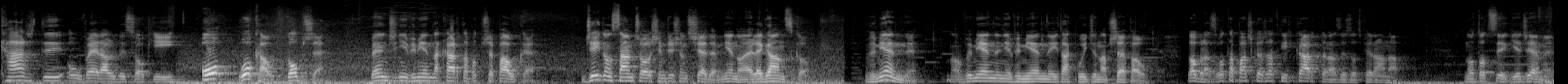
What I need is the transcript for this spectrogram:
każdy overall wysoki. O, walkout, dobrze. Będzie niewymienna karta pod przepałkę. Jadon Sancho 87, nie no, elegancko. Wymienny. No, wymienny, niewymienny i tak pójdzie na przepał. Dobra, złota paczka rzadkich kart teraz jest otwierana. No to cyk, jedziemy.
